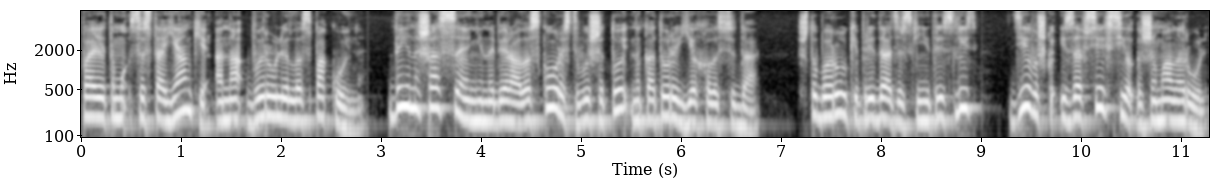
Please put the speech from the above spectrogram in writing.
Поэтому со стоянки она вырулила спокойно, да и на шоссе не набирала скорость выше той, на которой ехала сюда. Чтобы руки предательски не тряслись, девушка изо всех сил сжимала руль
